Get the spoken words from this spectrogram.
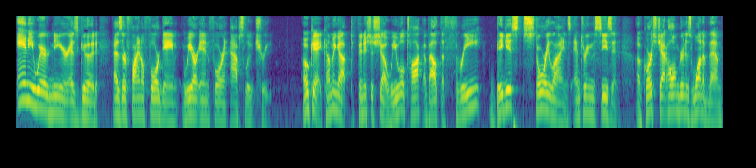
anywhere near as good as their Final Four game, we are in for an absolute treat. Okay, coming up to finish the show, we will talk about the three biggest storylines entering the season. Of course, Chet Holmgren is one of them,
